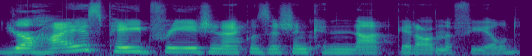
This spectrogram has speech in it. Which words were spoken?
your highest paid free agent acquisition cannot get on the field,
